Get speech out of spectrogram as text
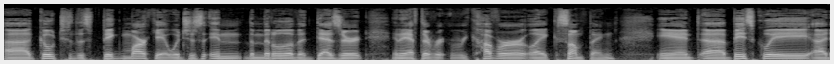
uh, go to this big market, which is in the middle of a desert, and they have to re- recover like something. And uh, basically, uh,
